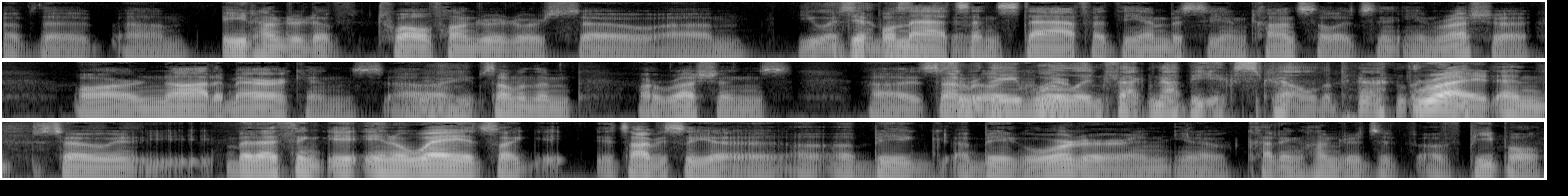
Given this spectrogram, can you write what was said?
of the um, 800 of 1,200 or so um, diplomats and staff at the embassy and consulates in, in Russia, are not Americans. Um, right. Some of them are Russians. Uh, so really they clear. will, in fact, not be expelled. Apparently, right? And so, but I think in a way, it's like it's obviously a, a, big a big order, and you know, cutting hundreds of, of people.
